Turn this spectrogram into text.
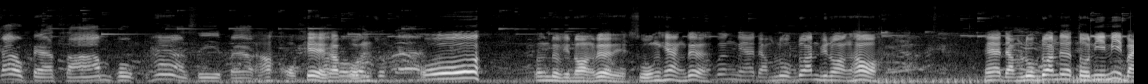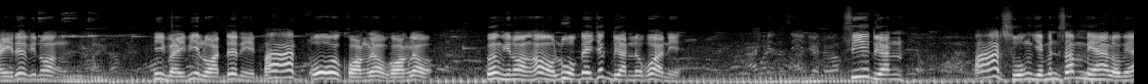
เก้าแปดสามหกห้าสี่แปดเอาโอเคครับผมชุมแพโอ้เบิ่งเด้อพี่น้องเด้อนี่สูงแห้งเด้อเบิ่งแม่ดำลูกดอนพี่น้องเฮา แม่ดำลูกดอนเด้อตัวนี้มีใบเด้อพี่น้องมีใบมีหลอดเด้อนี่ปาดโอ้ยของแล้วของแล้วเบิ่งพี่น้องเฮาลูกได้จักเดือนแล้วพ่อนี่สี่เดือนปาดสูงอย่ามันซ้ำแม่หรอแม่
